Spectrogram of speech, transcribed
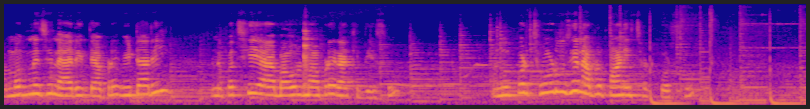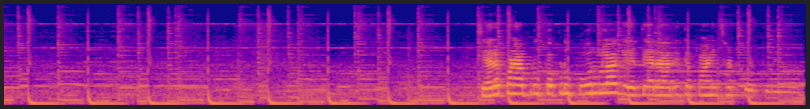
આ મગને છે ને આ રીતે આપણે વિટારી અને પછી આ બાઉલમાં આપણે રાખી દઈશું. અને ઉપર છોડું છે ને આપણે પાણી છટકોરશું જ્યારે પણ આપણું કપડું કોરું લાગે ત્યારે આ રીતે પાણી છટકોડતું રહેવાનું.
